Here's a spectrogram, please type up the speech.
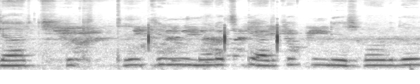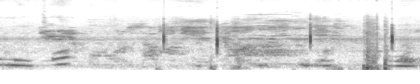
gerçekteki numarası gerçek mi diye sorduğumuzda Evet,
